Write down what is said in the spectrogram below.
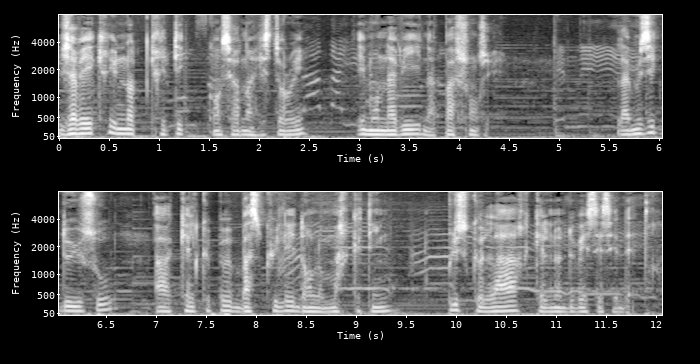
J'avais écrit une note critique concernant History et mon avis n'a pas changé. La musique de Youssou a quelque peu basculé dans le marketing plus que l'art qu'elle ne devait cesser d'être.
